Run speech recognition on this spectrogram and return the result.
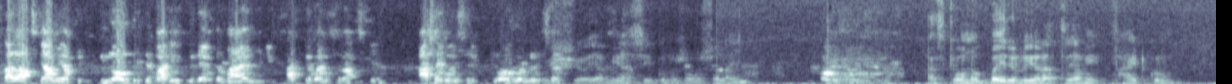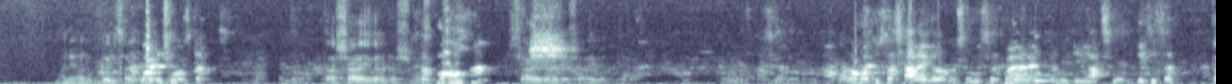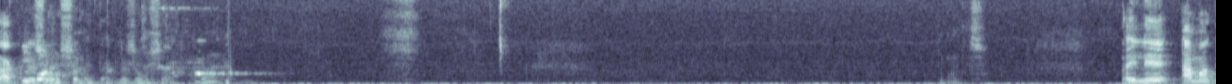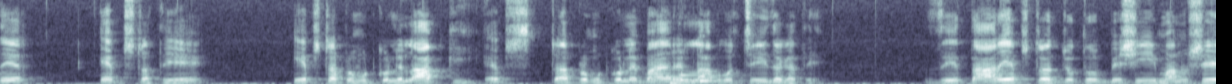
স্যার আজকে আমি আপনাকে একটু লগ দিতে পারি যদি একটা বায়ার মিটিং থাকতে পারে স্যার আজকে। আশা করি স্যার লগ করবেন স্যার। অবশ্যই আমি আসি কোনো সমস্যা নাই। Okay sir. আজকে অনুপ বাইরে লইয়া রাত্রে আমি ফাইট করুম। মানে অনুপ ভাই সাপোর্ট তার সাড়ে এগারোটার সময়। সাড়ে এগারোটা সাড়ে এগারোটা। হয়তো স্যার সাড়ে এগারোটার সময় স্যার বায়ার একটা মিটিং আছে। দেখি স্যার। থাকলে সমস্যা নেই থাকলে সমস্যা নেই। আচ্ছা। তাইলে আমাদের অ্যাপসটাতে অ্যাপসটা প্রমোট করলে লাভ কি? অ্যাপসটা প্রমোট করলে বায়ারের লাভ হচ্ছে এই জায়গাতে। যে তার অ্যাপসটা যত বেশি মানুষে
